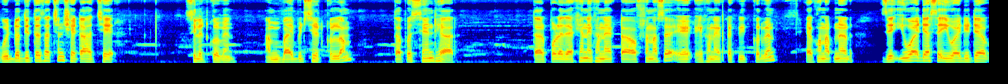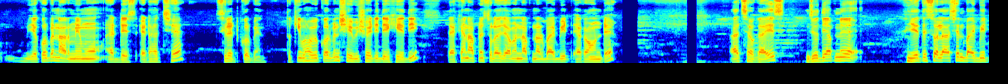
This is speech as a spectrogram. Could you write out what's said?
উইড্রো দিতে চাচ্ছেন সেটা হচ্ছে সিলেক্ট করবেন। আমি বাইবিট সিলেক্ট করলাম, তারপর সেন্ড হেয়ার। তারপরে দেখেন এখানে একটা অপশান আছে এখানে একটা ক্লিক করবেন। এখন আপনার যে ইউআইডি আছে, ইউআইডিটা ইয়ে করবেন আর মেমো অ্যাড্রেস, এটা হচ্ছে সিলেক্ট করবেন। তো কীভাবে করবেন সেই বিষয়টি দেখিয়ে দিই। দেখেন, আপনি চলে যাবেন আপনার বাইবিট অ্যাকাউন্টে আচ্ছা গাইস যদি আপনি ইয়েতে চলে আসেন বাইবিট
